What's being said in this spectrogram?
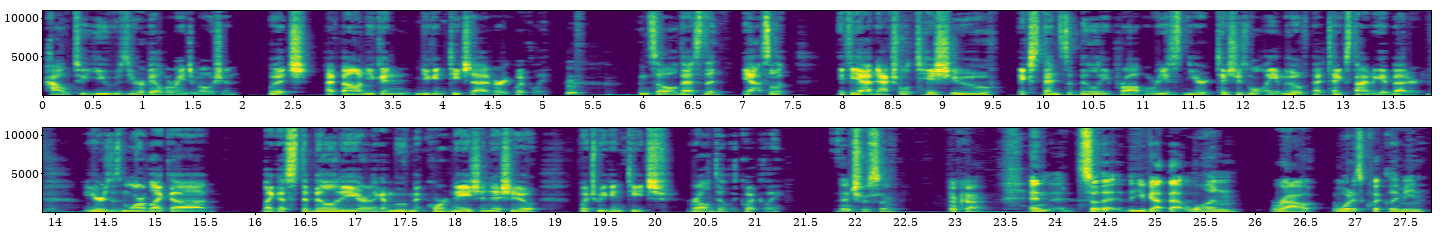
how to use your available range of motion, which I found you can you can teach that very quickly. Hmm. And so that's the yeah. So if you have an actual tissue extensibility problem where you, your tissues won't let you move, that takes time to get better. Yours is more of like a like a stability or like a movement coordination issue, which we can teach relatively quickly. Interesting. Okay. And so that you got that one route. What does quickly mean?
